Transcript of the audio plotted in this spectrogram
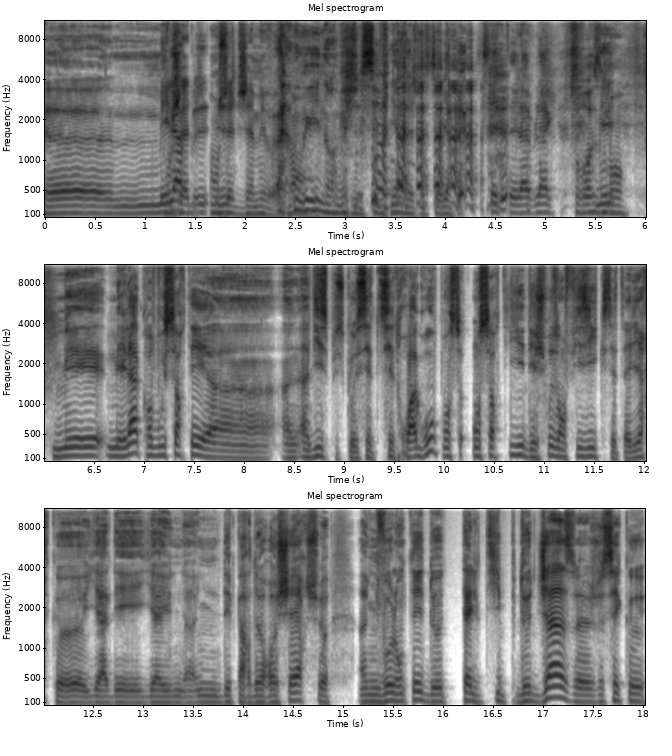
Euh, mais on, là, jette, on jette jamais vraiment. oui, non, mais je sais bien, je sais bien. C'était la blague. Heureusement. Mais, mais là, quand vous sortez un, un, un disque, puisque ces, ces trois groupes ont, ont sorti des choses en physique, c'est-à-dire qu'il y a, des, il y a une, une départ de recherche, une volonté de tel type de jazz. Je sais que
